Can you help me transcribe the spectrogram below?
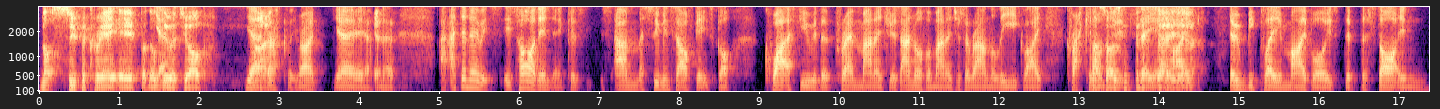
Not super creative, but they'll Yeah. do a job. Yeah, exactly, right? Yeah, yeah, yeah. Yeah. No, I, I don't know. It's it's hard, isn't it? Because I'm assuming Southgate's got quite a few of the Prem managers and other managers around the league, like cracking That's on what I to was him gonna saying, say, like, yeah. "Don't be playing my boys. They're, they're starting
